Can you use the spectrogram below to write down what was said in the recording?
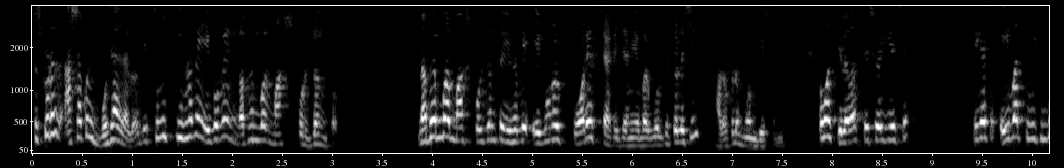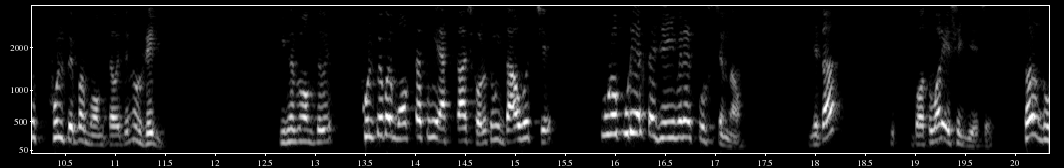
তো স্টুডেন্টস আশা করি বোঝা গেল যে তুমি কীভাবে এগোবে নভেম্বর মাস পর্যন্ত। নভেম্বর মাস পর্যন্ত এইভাবে এগোনোর পরে স্ট্র্যাটেজি আমি এবার বলতে চলেছি, ভালো করে মন দিয়ে শুনবে তোমার সিলেবাস শেষ হয়ে গিয়েছে, ঠিক আছে? এইবার তুমি কিন্তু ফুল পেপার মক দেওয়ার জন্য রেডি কীভাবে মক দেবে? ফুল পেপার মকটা তুমি এক কাজ করো, তুমি দাও হচ্ছে পুরোপুরি একটা জেই মেনের কোশ্চেন নাও, যেটা গতবার এসে গিয়েছে। ধরো দু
